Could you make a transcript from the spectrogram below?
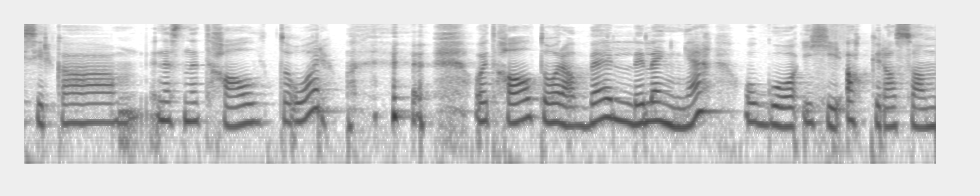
ca. nesten et halvt år. og et halvt år er veldig lenge å gå i hi, akkurat som,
